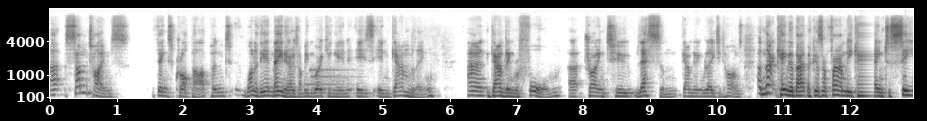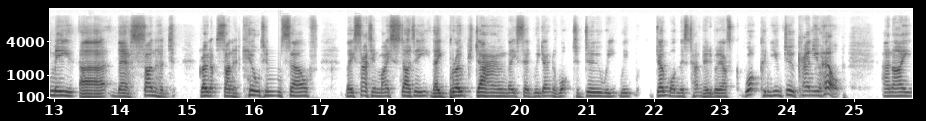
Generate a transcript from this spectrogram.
uh, sometimes things crop up. And one of the main areas I've been working in is in gambling and gambling reform, uh, trying to lessen gambling related harms. And that came about because a family came to see me. Uh, their son had, grown up son had killed himself. They sat in my study. They broke down. They said, We don't know what to do. We, we don't want this to happen to anybody else. What can you do? Can you help? And I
